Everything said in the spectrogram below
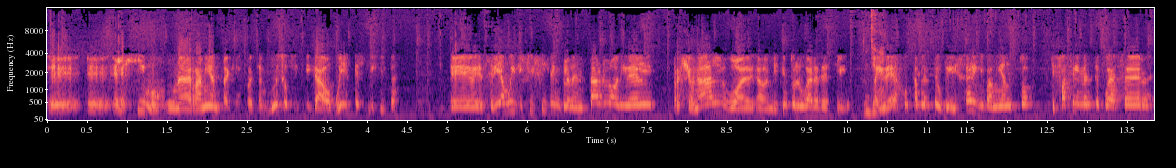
eh, eh, elegimos una herramienta que fuese muy sofisticada o muy específica, sería muy difícil de implementarlo a nivel regional o en distintos lugares de Chile. La idea es justamente utilizar equipamiento que fácilmente pueda ser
